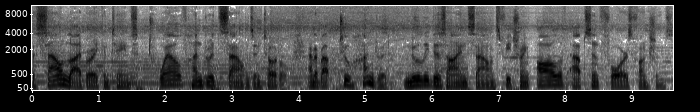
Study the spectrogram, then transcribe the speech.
The sound library contains 1,200 sounds in total and about 200 newly designed sounds featuring all of Absynth 4's functions.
